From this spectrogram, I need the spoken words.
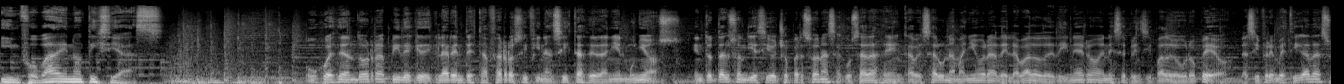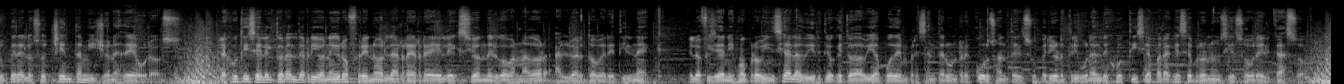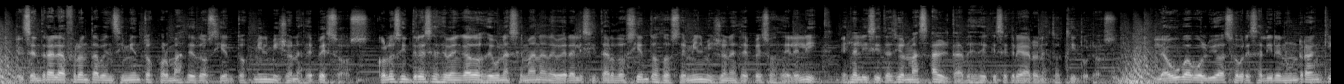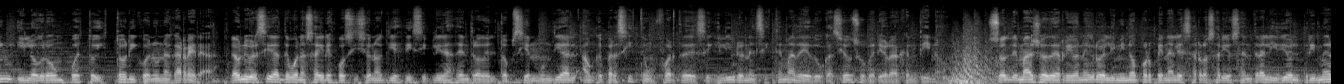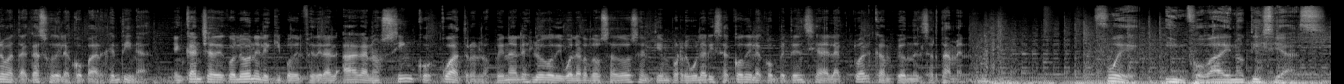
Infobae Noticias. Un juez de Andorra pide que declaren testaferros y financistas de Daniel Muñoz. En total son 18 personas acusadas de encabezar una maniobra de lavado de dinero en ese principado europeo. La cifra investigada supera los 80 millones de euros. La justicia electoral de Río Negro frenó la reelección del gobernador Alberto Beretilnec. El oficialismo provincial advirtió que todavía pueden presentar un recurso ante el Superior Tribunal de Justicia para que se pronuncie sobre el caso. El central afronta vencimientos por más de 200 mil millones de pesos. Con los intereses devengados de una semana deberá licitar 212 mil millones de pesos del ELIC. Es la licitación más alta desde que se crearon estos títulos. La UBA volvió a sobresalir en un ranking y logró un puesto histórico en una carrera. La Universidad de Buenos Aires posicionó 10 disciplinas dentro del top 100 mundial, aunque persiste un fuerte desequilibrio en el sistema de educación superior argentino. Sol Mayo de Río Negro eliminó por penales a Rosario Central y dio el primer batacazo de la Copa Argentina. En cancha de Colón, el equipo del Federal A ganó 5-4 en los penales luego de igualar 2-2 en tiempo regular y sacó de la competencia al actual campeón del certamen. Fue Infobae Noticias.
